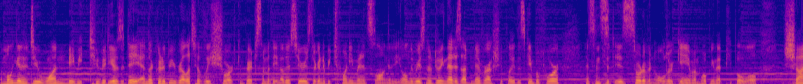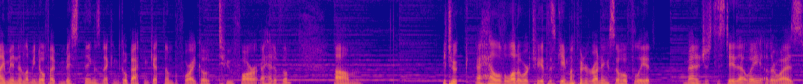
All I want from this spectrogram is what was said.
I'm only going to do one, maybe two videos a day, and they're going to be relatively short compared to some of the other series. They're going to be 20 minutes long, and the only reason I'm doing that is I've never actually played this game before, and since it is sort of an older game, I'm hoping that people will chime in and let me know if I've missed things, and I can go back and get them before I go too far ahead of them. Um, it took a hell of a lot of work to get this game up and running, so hopefully it manages to stay that way, otherwise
